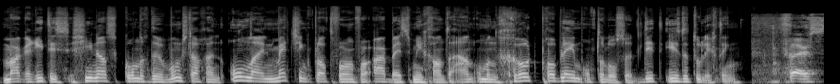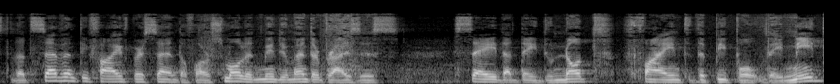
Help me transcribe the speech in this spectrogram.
Margaritis Chinas... kondigde woensdag een online matchingplatform voor arbeidsmigranten aan... om een groot probleem op te lossen. Dit is de toelichting. First, that 75% of our small and medium enterprises say that they do not find the people they need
